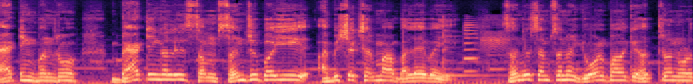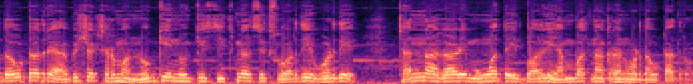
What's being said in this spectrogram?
ಬ್ಯಾಟಿಂಗ್ ಬಂದ್ರು. ಬ್ಯಾಟಿಂಗ್ ಅಲ್ಲಿ ಸಂ ಸಂಜು ಬಾಯಿ ಅಭಿಷೇಕ್ ಶರ್ಮಾ ಬಲ್ಲೆ ಬೈ. ಸಂಜು ಸ್ಯಾಮ್ಸನ್ ಏಳು ಬಾಲ್ಗೆ ಹತ್ರ ರನ್ ಹೊಡೆದು ಔಟ್ ಆದ್ರೆ ಅಭಿಷೇಕ್ ಶರ್ಮಾ ನುಗ್ಗಿ ನುಗ್ಗಿ ಸಿಕ್ಸ್ ಮೇಲೆ ಸಿಕ್ಸ್ ಹೊಡೆದಿ ಹೊಡೆದಿ ಚೆನ್ನಾಗಿ ಆಡಿ ಮೂವತ್ತೈದು ಬಾಲ್ಗೆ ಎಂಬತ್ನಾಲ್ಕು ರನ್ ಹೊಡೆದು ಔಟ್ ಆದ್ರು.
